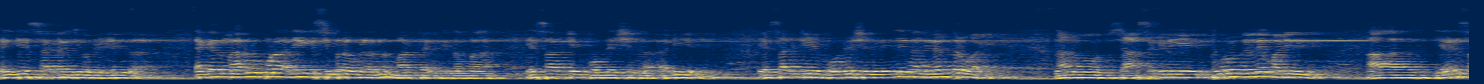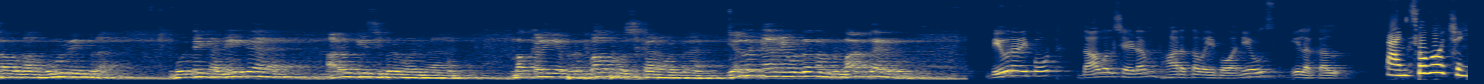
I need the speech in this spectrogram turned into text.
ವೆಂಕಟೇಶ್ ಸಾಕಾಜಿ ಅವರು ಹೇಳಿದ. ಯಾಕಂದ್ರೆ ನಾನು ಕೂಡ ಅನೇಕ ಶಿಬಿರಗಳನ್ನು ಮಾಡ್ತಾ ಇದ್ದೀನಿ ನಮ್ಮ ಎಸ್ ಆರ್ ಕೆ ಫೌಂಡೇಶನ್ ಅಡಿಯಲ್ಲಿ. ಎಸ್ ಆರ್ ಕೆ ಫೌಂಡೇಶನ್ ಅಡಿಯಲ್ಲಿ ನಾನು ನಿರಂತರವಾಗಿ, ನಾನು ಶಾಸಕರಿಗೆ ಪೂರ್ವದಲ್ಲೇ ಮಾಡಿದ್ದೀನಿ. ಆ ಎರಡು ಸಾವಿರದ ಮೂರರಿಂದ ಬಹುತೇಕ ಅನೇಕ ಆರೋಗ್ಯ ಶಿಬಿರವನ್ನ ಮಕ್ಕಳಿಗೆ ಪ್ರತಿಭಾ ಪುರಸ್ಕಾರವನ್ನ ಎಲ್ಲ ಕಾರ್ಯವನ್ನ ನಾನು ಮಾಡ್ತಾ ಇರ್ಬೋದು bureau report Dawal Shedam Bharat Vaibhav news Ilkal Thanks for watching.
